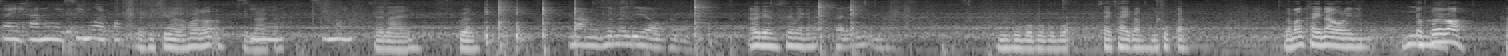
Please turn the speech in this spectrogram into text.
ใส่หาหน่วยสี่หน่วยพอเดี๋ยวสิเชื่อกันพ่อเนาะเห็สี่นหหน่ลาวยยสี่หน่วยใส่หลายเปลืองนำขึ้นไม่เดียวครับเออเดี๋ยวใส่ไปก็ได้ใช้อีกนะบุบบุบบุบบุบใส่ไข่ก่อนมันคลุกกันแล้วบางไข่เน่าเลย เจ้าเคยป่ะเค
